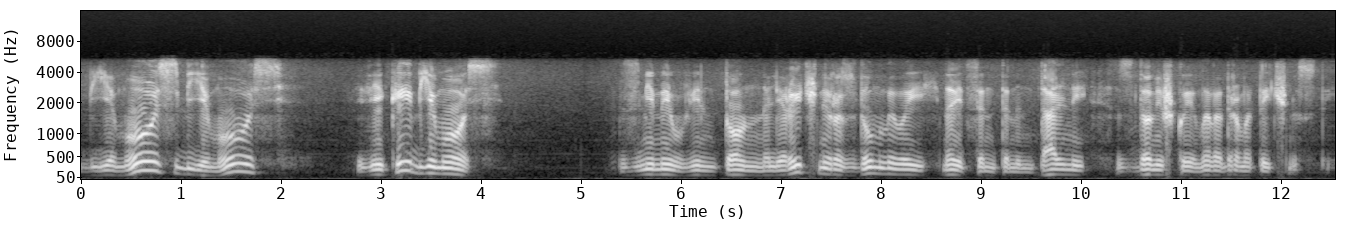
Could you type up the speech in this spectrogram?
Б'ємось, б'ємось, віки б'ємось, змінив він тон на ліричний, роздумливий, навіть сентиментальний, з домішкою мелодраматичності.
